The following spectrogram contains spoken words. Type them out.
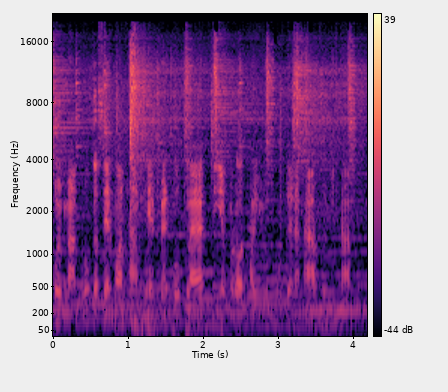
คุยหมากลูกเกษตรบอลทางเพจเฟซบุ๊กและเดียบโรดทางยูทูบด้วยนะครับ สวัสดีครับ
